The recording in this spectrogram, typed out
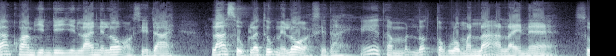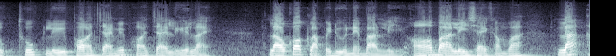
ละความยินดียินร้ายในโลกออกเสียได้ ละสุขและทุกข์ในโลกออกเสียได้ เอ๊ะทำตกลงมันละอะไรแน่ สุขทุกข์หรือพอใจไม่พอใจหรืออะไร เราก็กลับไปดูในบาลีอ๋อบาลีใช้คำว่า ละอ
